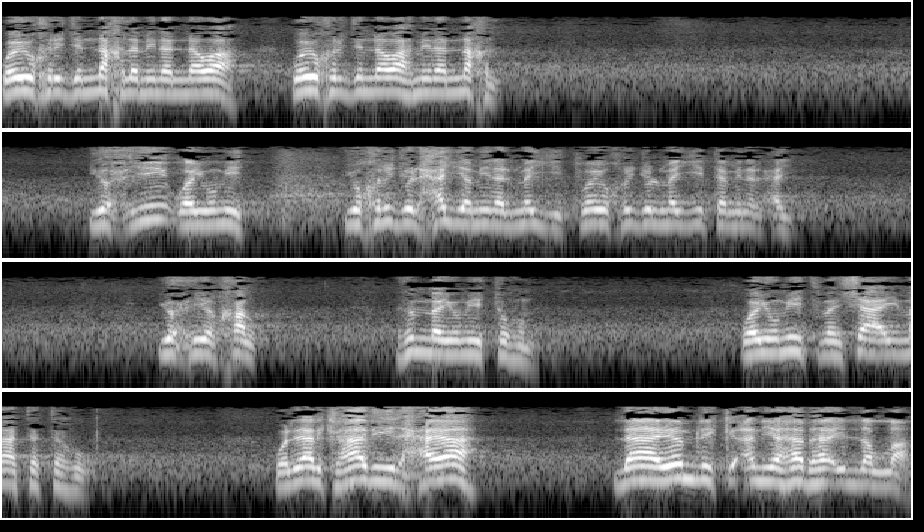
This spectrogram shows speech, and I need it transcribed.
ويخرج النخل من النواة ويخرج النواة من النخل. يحيي ويميت. يخرج الحي من الميت ويخرج الميت من الحي. يحيي الخلق ثم يميتهم ويميت من شاء إماتته ولذلك هذه الحياة لا يملك أن يهبها إلا الله.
